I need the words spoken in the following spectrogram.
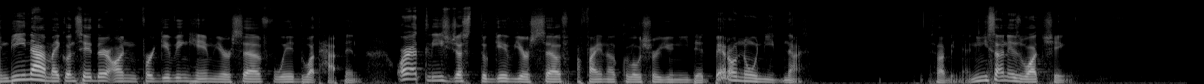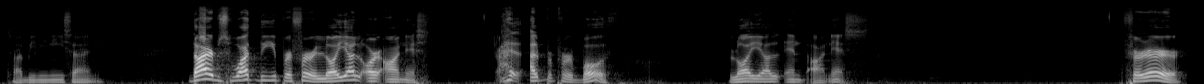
Hindi na, may consider on forgiving him yourself with what happened. Or at least just to give yourself a final closure you needed. Pero no need na. Sabi niya. Nissan is watching. Sabi ni Nissan. Darbs, what do you prefer? Loyal or honest? I'll, I'll prefer both. Loyal and honest. Ferrer,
